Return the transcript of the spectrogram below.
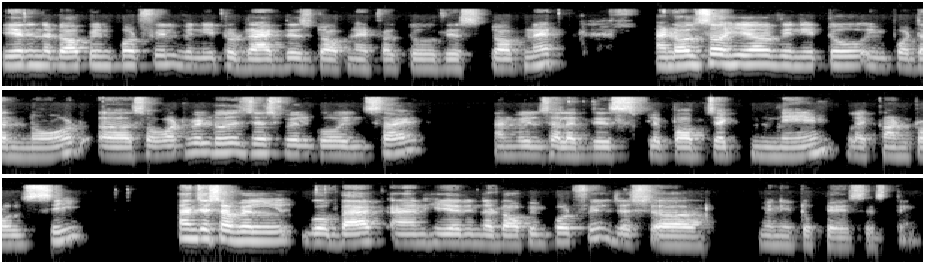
here in the DOP import field, we need to drag this DOP network to this DOP net. And also here we need to import the node. Uh, so what we'll do is just we'll go inside and we'll select this flip object name like control C. And just I will go back and here in the DOP import field, just uh, we need to paste this thing.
